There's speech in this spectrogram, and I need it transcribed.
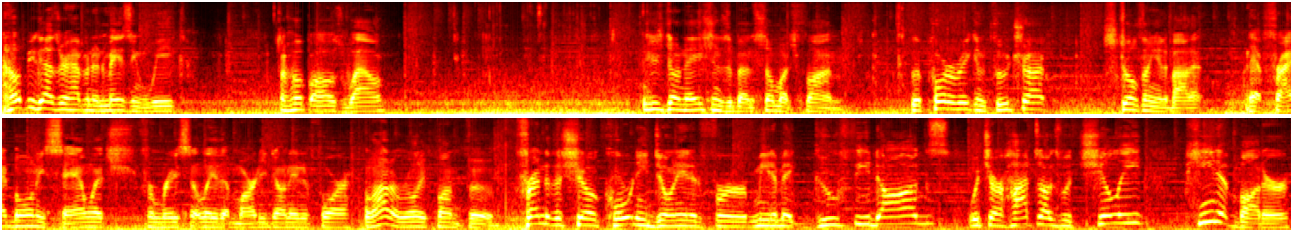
I hope you guys are having an amazing week. I hope all is well. These donations have been so much fun. The Puerto Rican food truck, still thinking about it. That fried bologna sandwich from recently that Marty donated for. A lot of really fun food. Friend of the show, Courtney, donated for me to make goofy dogs, which are hot dogs with chili, peanut butter,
